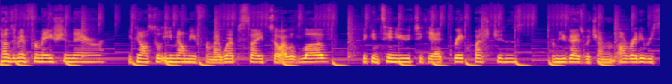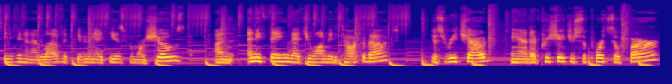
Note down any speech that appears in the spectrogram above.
Tons of information there. You can also email me from my website. So I would love to continue to get great questions from you guys, which I'm already receiving and I love. It's giving me ideas for more shows on anything that you want me to talk about. Just reach out and I appreciate your support so far.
